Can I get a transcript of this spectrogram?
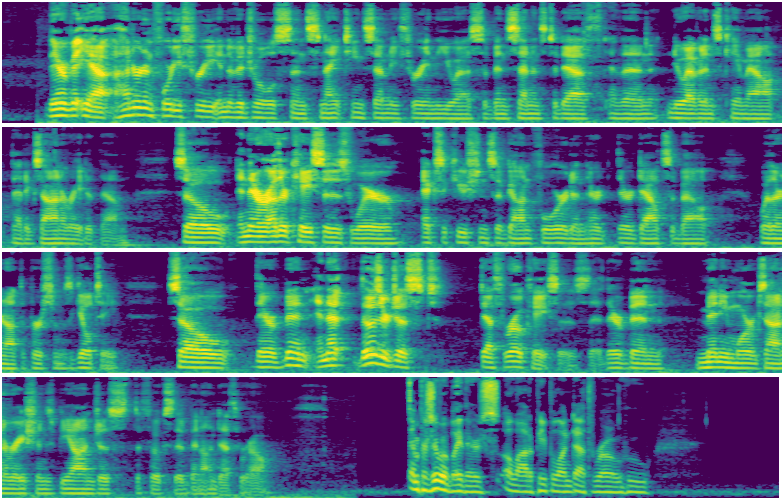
There have been, yeah, 143 individuals since 1973 in the U.S. have been sentenced to death, and then new evidence came out that exonerated them. So, and there are other cases where executions have gone forward, and there there are doubts about whether or not the person was guilty. So there have been, and that those are just death row cases. There have been many more exonerations beyond just the folks that have been on death row. And presumably, there's a lot of people on death row who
